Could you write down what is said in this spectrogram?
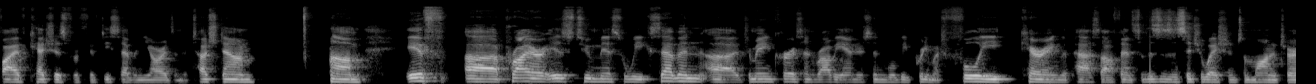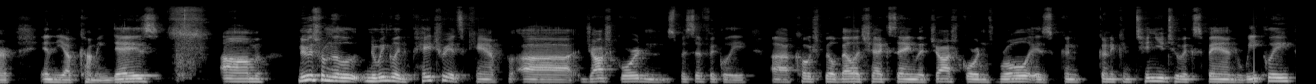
five catches for 57 yards and a touchdown. Um, if uh, Pryor is to miss week seven, uh, Jermaine Kearse and Robbie Anderson will be pretty much fully carrying the pass offense. So this is a situation to monitor in the upcoming days. Um, News from the New England Patriots camp, uh, Josh Gordon specifically, uh, Coach Bill Belichick saying that Josh Gordon's role is going to continue to expand weekly.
